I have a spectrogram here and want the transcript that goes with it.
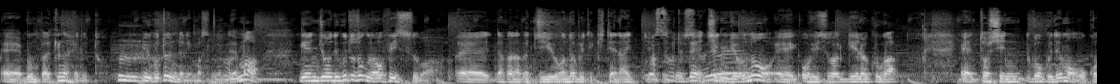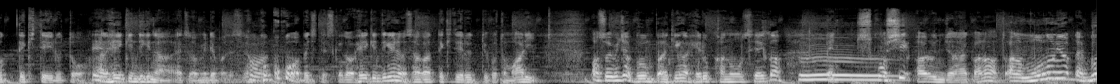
えー分配金が減るということになりますので、まあ現状でいくと特にオフィスは、えーなかなか需要が伸びてきてないということで,、まあでね。賃料の、えーオフィスは下落が、えー都心国でも起こってきていると、ええ。あの平均的なやつを見ればですね、はい。こここは別ですけど平均的には下がってきているっていうこともあり、まあ、そういう意味じゃ分配金が減る可能性が、えー少しあるんじゃないかなと。あの物によって、ぶ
